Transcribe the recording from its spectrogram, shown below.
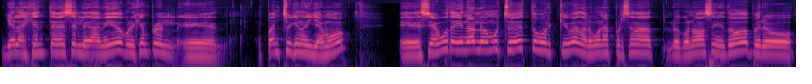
ya la gente a veces le da miedo. Por ejemplo, el eh, Pancho que nos llamó eh, decía, puta, yo no hablo mucho de esto porque, bueno, algunas personas lo conocen y todo, pero...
